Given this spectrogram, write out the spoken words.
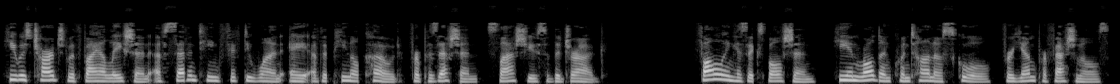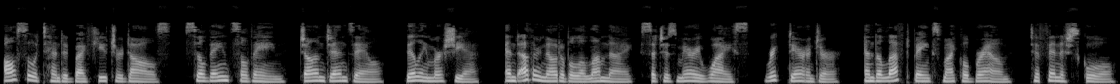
He was charged with violation of 1751A of the Penal Code for possession slash use of the drug. Following his expulsion, he enrolled in Quintano School for Young Professionals, also attended by future Dolls, Sylvain Sylvain, John Genzale, Billy Murcia, and other notable alumni such as Mary Weiss, Rick Derringer, and the Left Bank's Michael Brown, to finish school.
